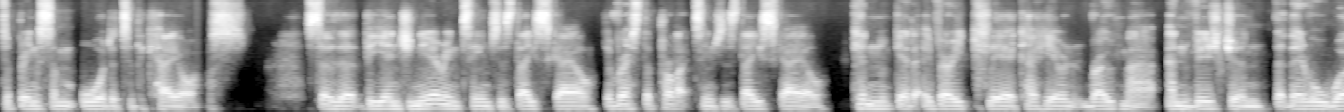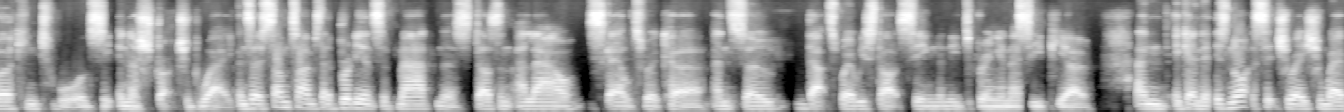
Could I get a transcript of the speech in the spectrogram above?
to bring some order to the chaos so that the engineering teams as they scale, the rest of the product teams as they scale, can get a very clear, coherent roadmap and vision that they're all working towards in a structured way. And so sometimes the brilliance of madness doesn't allow scale to occur. And so that's where we start seeing the need to bring in a CPO. And again, it's not a situation where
